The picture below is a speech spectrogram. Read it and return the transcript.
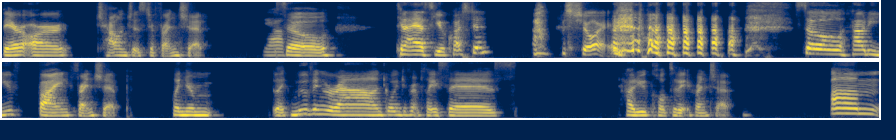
there are challenges to friendship. Yeah. So can i ask you a question? Sure. So how do you find friendship when you're like moving around going different places? How do you cultivate friendship? Um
